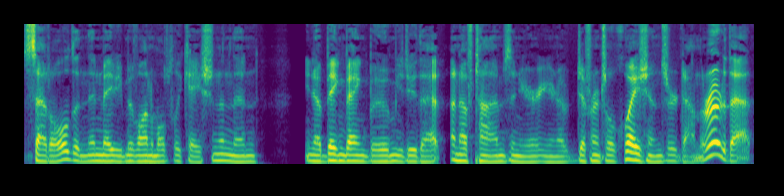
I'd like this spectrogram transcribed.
settled, and then maybe move on to multiplication, and then you know, bing bang boom, you do that enough times, and your you know differential equations are down the road of that.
